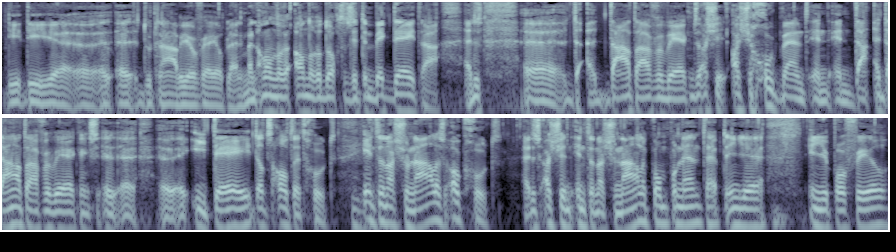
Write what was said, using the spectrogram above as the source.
die, die eh, eh, doet een HBOV-opleiding. Mijn andere, andere dochter zit in big data. En dus eh, da- dataverwerking. Dus als je, als je goed bent in, in da- dataverwerkings, eh, eh, eh, IT, dat is altijd goed. Internationaal is ook goed. Dus als je een internationale component hebt in je, in je profiel,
